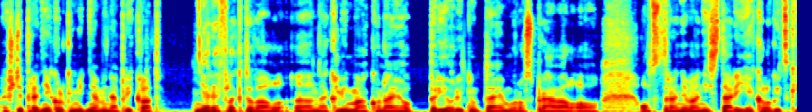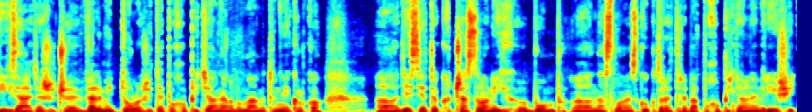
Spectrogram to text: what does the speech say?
ešte pred niekoľkými dňami napríklad nereflektoval na klímu ako na jeho prioritnú tému, rozprával o odstraňovaní starých ekologických záťaží, čo je veľmi dôležité pochopiteľné, lebo máme tu niekoľko desiatok časovaných bomb na Slovensku, ktoré treba pochopiteľne vyriešiť.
